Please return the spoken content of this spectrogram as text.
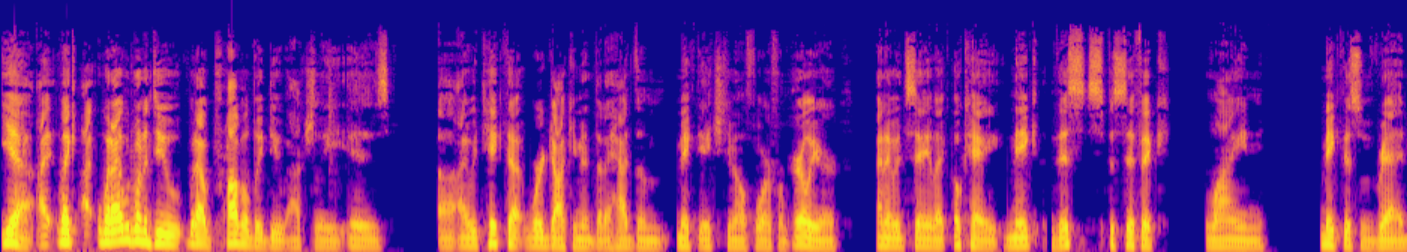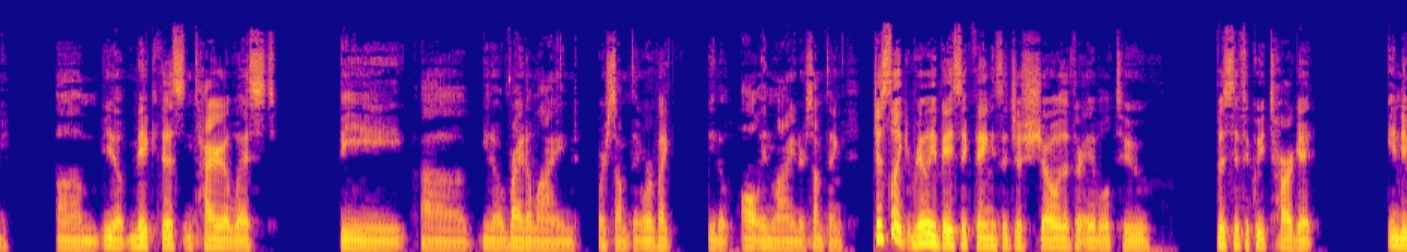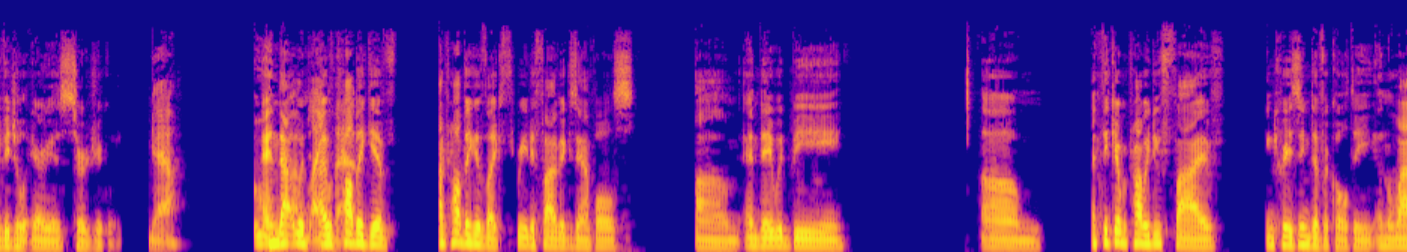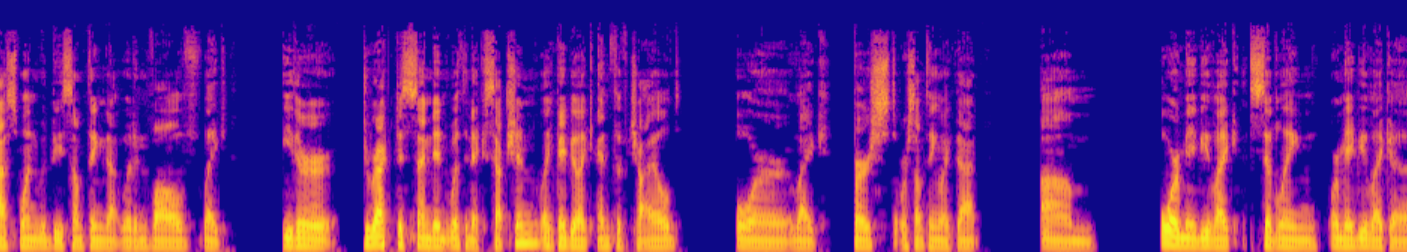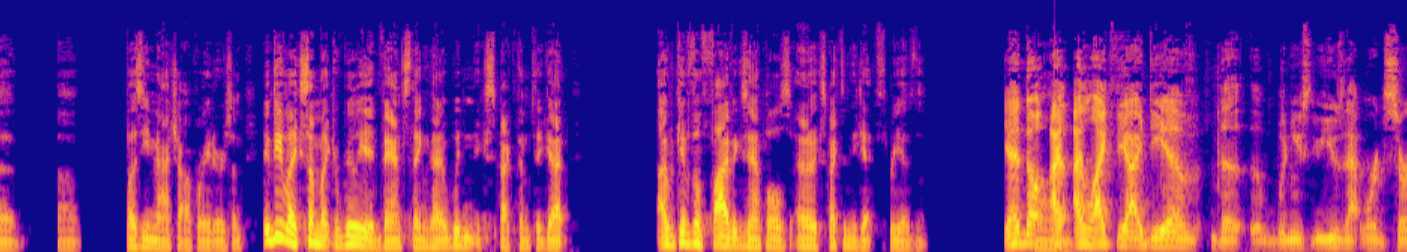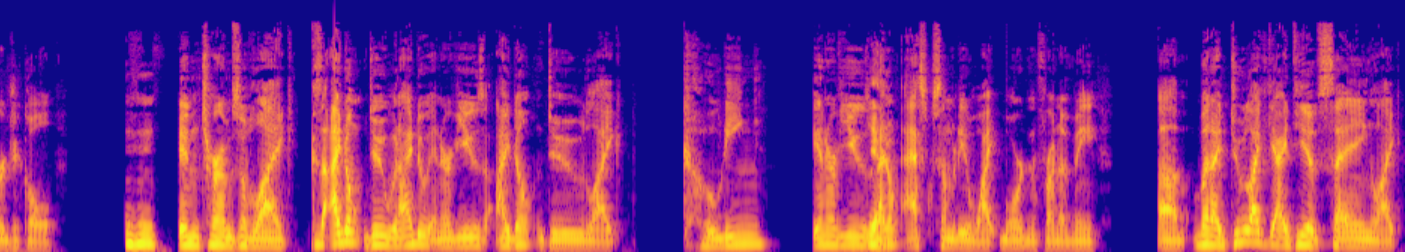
Yeah, I like I, what I would want to do. What I would probably do actually is uh, I would take that Word document that I had them make the HTML for from earlier, and I would say like, okay, make this specific line, make this red, um, you know, make this entire list be, uh, you know, right aligned or something, or like, you know, all in line or something. Just like really basic things that just show that they're able to specifically target individual areas surgically Yeah. Ooh, and that would I, like would that. probably give I'd probably give like three to five examples, um, and they would be, um, I think I would probably do five, increasing difficulty, and the last one would be something that would involve like either direct descendant with an exception, like maybe like nth of child, or like first or something like that, um, or maybe like sibling, or maybe like a, a fuzzy match operators and it'd be like some like really advanced thing that I wouldn't expect them to get. I would give them five examples and I'd expect them to get three of them. Yeah, no, I, Um, I like the idea of the when you use that word surgical Mm-hmm. in terms of like because I don't do when I do interviews, I don't do like coding interviews. Yeah. I don't ask somebody to whiteboard in front of me. Um, but I do like the idea of saying like,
